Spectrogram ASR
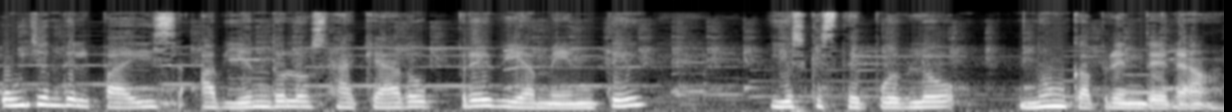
huyen del país habiéndolo saqueado previamente y es que este pueblo nunca aprenderá.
